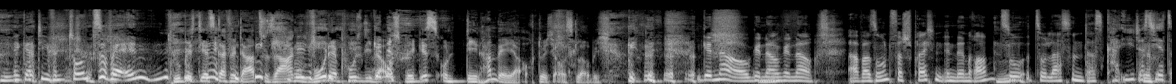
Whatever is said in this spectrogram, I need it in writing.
negativen Ton zu beenden. Du bist jetzt dafür da zu sagen, wo der positive genau. Ausblick ist und den haben wir ja auch durchaus, glaube ich. genau, genau, genau. Aber so ein Versprechen in den Raum zu, mhm. zu lassen, dass KI das jetzt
